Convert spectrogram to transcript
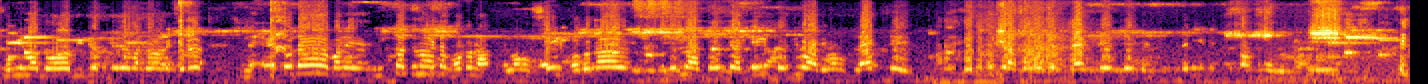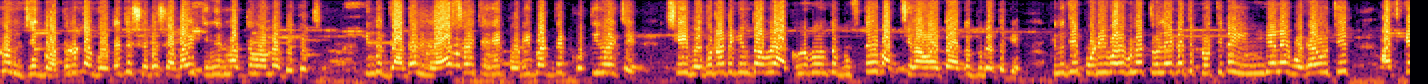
ছবির মাধ্যমে ভিডিও ক্লিপের মাধ্যমে মানে সেটা মানে এতটা মানে জন্য একটা ঘটনা এবং সেই ঘটনার জন্য আপনাদের যে আজকে প্রতিবাদ এবং ব্ল্যাক ডে প্রতিনিধি আপনাদের ব্ল্যাক ডে সেটা নিয়ে দেখুন, যে ঘটনাটা ঘটেছে সেটা সবাই টিভির মাধ্যমে আমরা দেখেছি। কিন্তু যাদের লস হয়েছে, যে পরিবারদের ক্ষতি হয়েছে, সেই বেদনাটা কিন্তু আমরা এখনও পর্যন্ত বুঝতেও পারছি না হয়তো এত দূরে থেকে। কিন্তু যে পরিবারগুলো চলে গেছে, প্রতিটা ইন্ডিয়ানের বোঝা উচিত। আজকে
